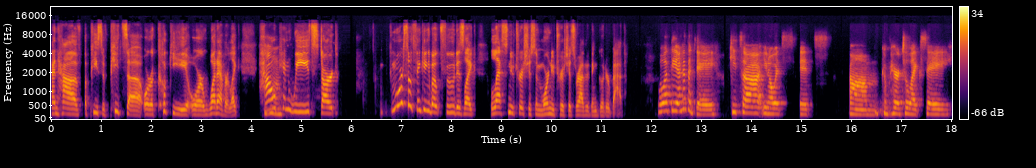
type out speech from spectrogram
and have a piece of pizza or a cookie or whatever. Like, how Mhm. can we start more so thinking about food as like less nutritious and more nutritious rather than good or bad. Well, at the end of the day, pizza, you know, it's it's um compared to like say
